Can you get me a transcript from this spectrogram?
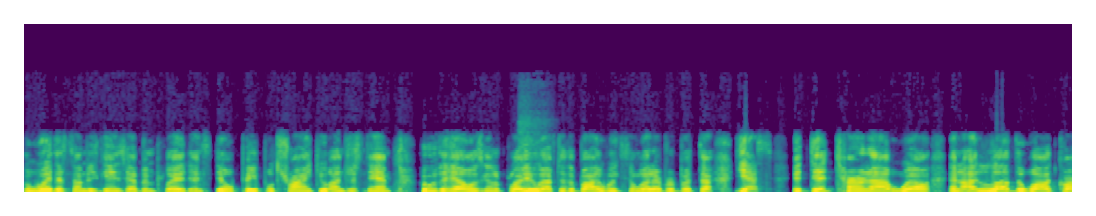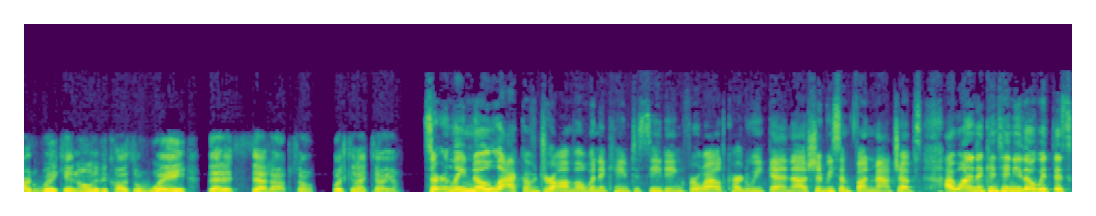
the way that some of these games have been played, and still people trying to understand who the hell is going to play who after the bye weeks and whatever. But uh, yes, it did turn out well, and I love the wild card weekend only because the way that it's set up. So what can I tell you? Certainly no lack of drama when it came to seeding for Wild Card Weekend. Uh, should be some fun matchups. I wanted to continue though with this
